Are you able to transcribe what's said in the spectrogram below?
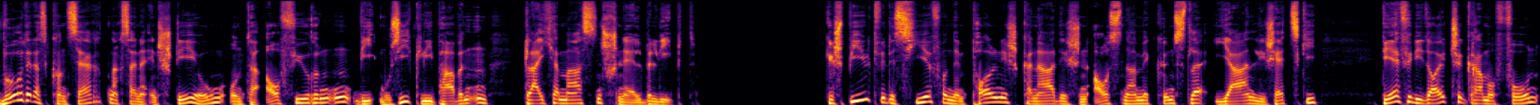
wurde das Konzert nach seiner Entstehung unter Aufführenden wie Musikliebhabenden gleichermaßen schnell beliebt. Gespielt wird es hier von dem polnisch-kanadischen Ausnahmekünstler Jan Liszecki, der für die deutsche Grammophon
